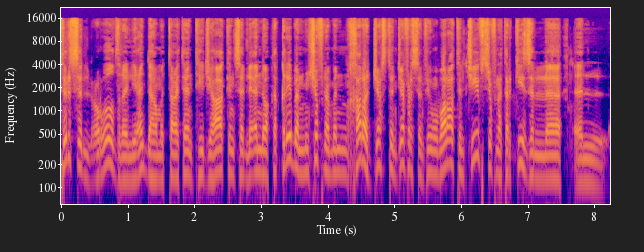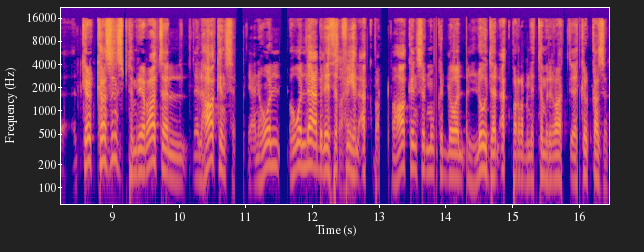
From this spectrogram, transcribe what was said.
ترسل عروض للي عندهم ال tight end تي جي هاكنسون لأنه تقريبا من شفنا من خرج جاستن جيفرسون في مباراة التشيفز شفنا تركيز ال ال كيرك كازنز بتمريرات ال- الهاكنسون يعني هو هو اللاعب اللي يثق. فيه الأكبر. فهاكنسون ممكن له ال load الأكبر من التمريرات آه، كيرك كازنز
